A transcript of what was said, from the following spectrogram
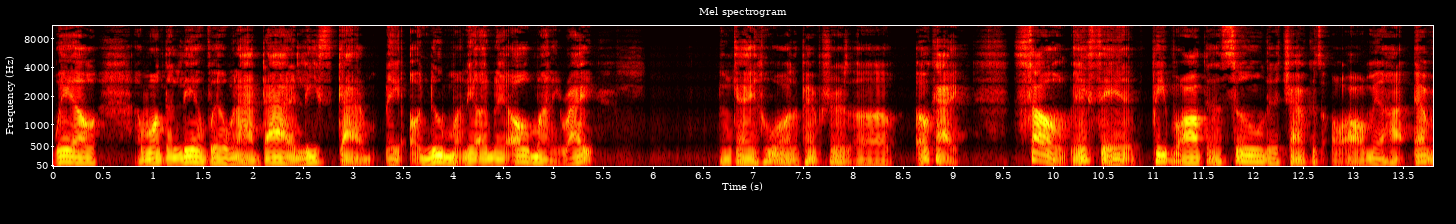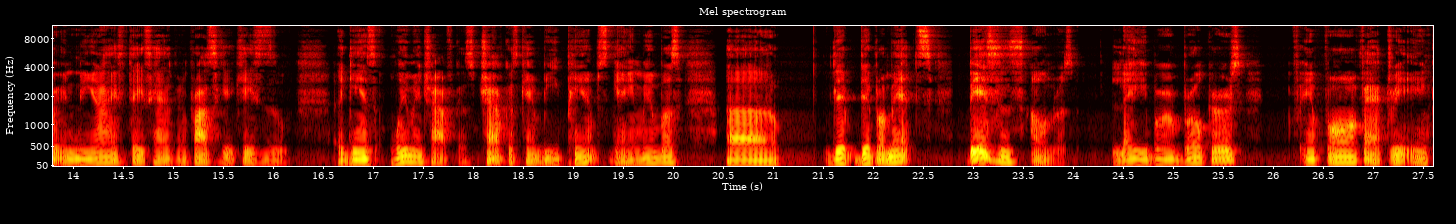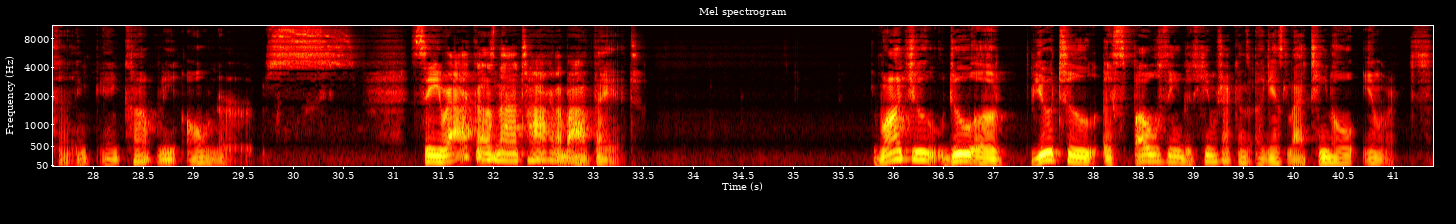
well. I want to live well when I die. At least got they uh, new money, they old money, right? Okay, who are the perpetrators of? Okay, so they said people often assume that traffickers are all male. However, in the United States, has been prosecuted cases against women traffickers. Traffickers can be pimps, gang members, uh, dip- diplomats, business owners, labor brokers, and inform factory and, and company owners. See, Radical's not talking about that. Why don't you do a YouTube exposing the human trafficking against Latino immigrants?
